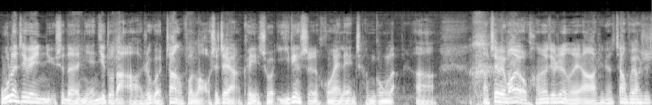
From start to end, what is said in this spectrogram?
无论这位女士的年纪多大啊，如果丈夫老是这样，可以说一定是婚外恋成功了啊。啊，这位网友朋友就认为啊，这个丈夫要是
